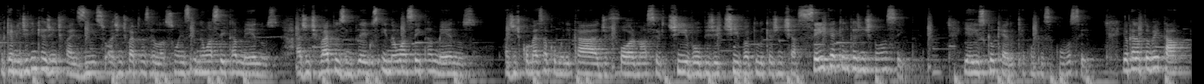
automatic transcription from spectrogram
Porque à medida em que a gente faz isso, a gente vai para as relações e não aceita menos. A gente vai para os empregos e não aceita menos. A gente começa a comunicar de forma assertiva, objetiva, aquilo que a gente aceita e aquilo que a gente não aceita. E é isso que eu quero que aconteça com você. E eu quero aproveitar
